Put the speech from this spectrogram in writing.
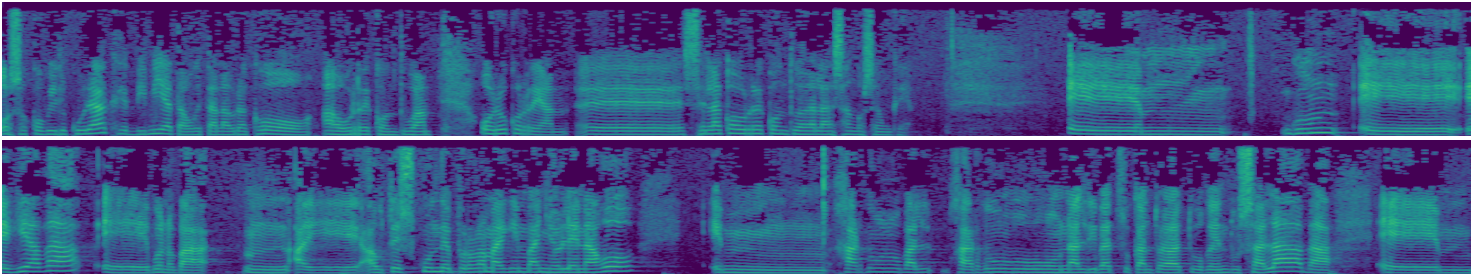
osoko bilkurak, 2000 eta laurako aurre kontua. Orokorrean, e, zelako aurre kontua dela esango zeunke? E, gun, e, egia da, e, bueno, ba, mm, hauteskunde programa egin baino lehenago, em, jardun, bal, jardun batzuk antolatu gendu zala, ba, em,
